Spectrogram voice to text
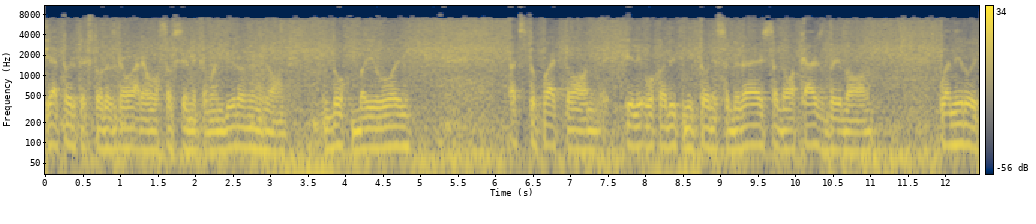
Я только что разговаривал со всеми командирами, но дух боевой, отступать-то он или уходить никто не собирается, но каждый, но он планирует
